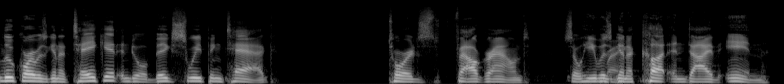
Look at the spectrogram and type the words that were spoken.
Lucroy was going to take it and do a big sweeping tag towards foul ground. So he was Right. going to cut and dive in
